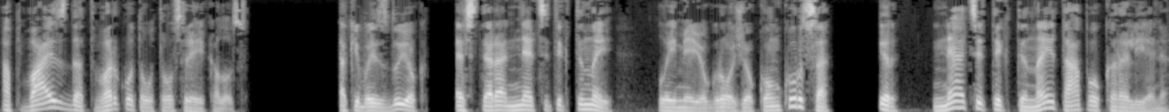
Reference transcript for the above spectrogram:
apvaizdą tvarko tautos reikalus. Akivaizdu, jog Estera neatsitiktinai laimėjo grožio konkursą ir neatsitiktinai tapo karalienė.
